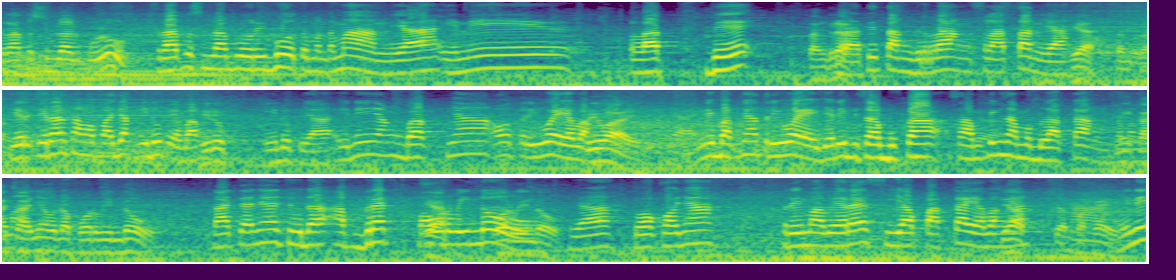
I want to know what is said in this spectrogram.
190. 190.000 ribu teman-teman ya. Ini plat B Tangerang. berarti Tangerang Selatan ya. Ya, Tangerang. Kira-kira sama pajak hidup ya Bang? Hidup. Hidup ya. Ini yang baknya oh three way ya Bang? Freeway. Ya, ini baknya three way, jadi bisa buka samping sama belakang. Ini teman-teman. kacanya udah power window. Kacanya sudah upgrade power Ya, window. power window. Ya, pokoknya terima beres, siap pakai ya bang ya. Siap, siap Nah, pakai. Ini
